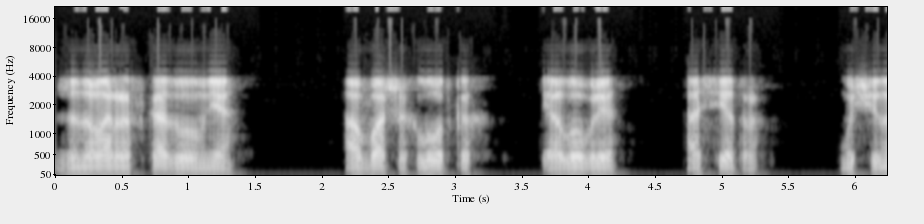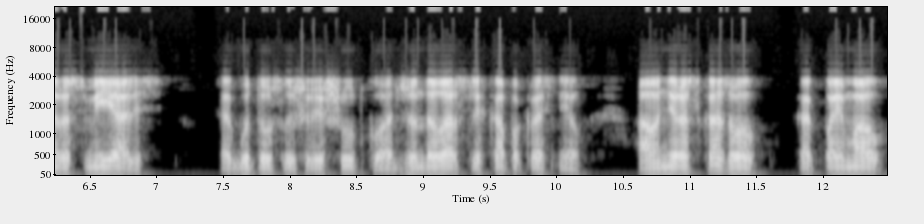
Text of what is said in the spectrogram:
Джандалар рассказывал мне о ваших лодках и о ловле осетра. Мужчины рассмеялись, как будто услышали шутку, а Джандалар слегка покраснел. А он не рассказывал, как поймал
